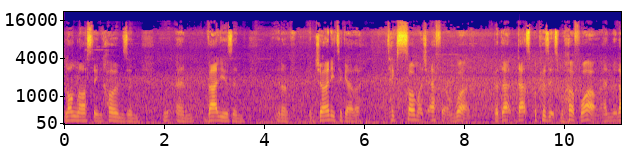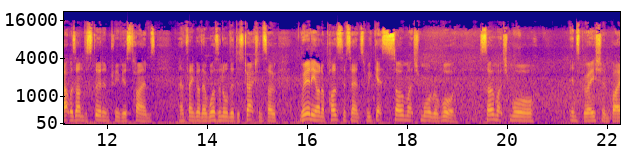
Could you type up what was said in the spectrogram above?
long-lasting homes and and values and you know a journey together takes so much effort and work. But that that's because it's worthwhile. And that was understood in previous times. And thank god there wasn't all the distraction so really on a positive sense we get so much more reward so much more inspiration by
